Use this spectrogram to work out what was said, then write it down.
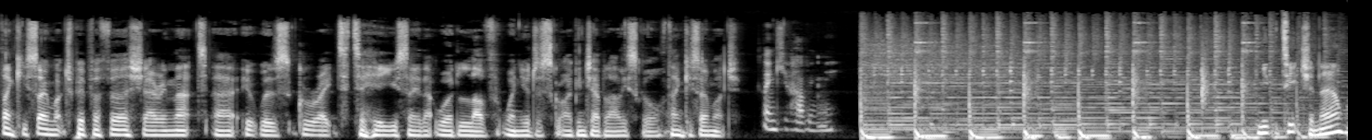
Thank you so much, Pippa, for sharing that. Uh, it was great to hear you say that word love when you're describing Jebel Ali School. Thank you so much. Thank you for having me. Meet the teacher now,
